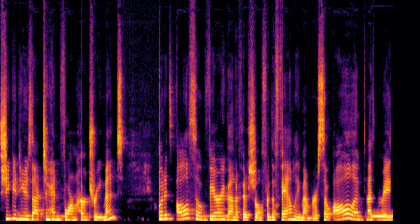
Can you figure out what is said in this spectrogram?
she could use that to inform her treatment. But it's also very beneficial for the family members. So, all of Desiree's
